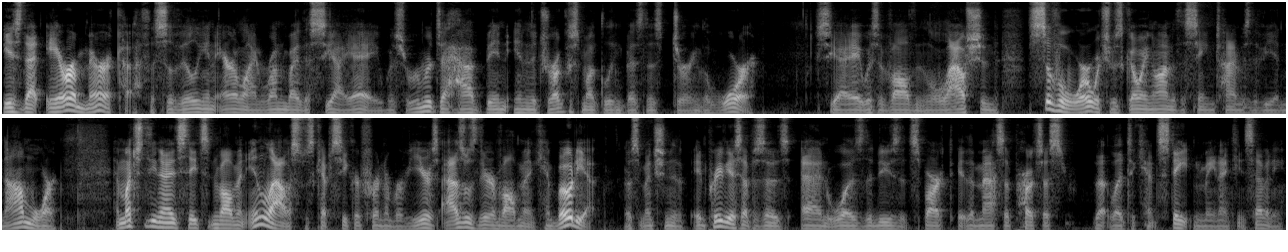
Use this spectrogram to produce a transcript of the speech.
is that Air America, the civilian airline run by the CIA, was rumored to have been in the drug smuggling business during the war. CIA was involved in the Laotian Civil War, which was going on at the same time as the Vietnam War. And much of the United States' involvement in Laos was kept secret for a number of years, as was their involvement in Cambodia. As mentioned in previous episodes, and was the news that sparked the massive protests that led to Kent State in May 1970.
